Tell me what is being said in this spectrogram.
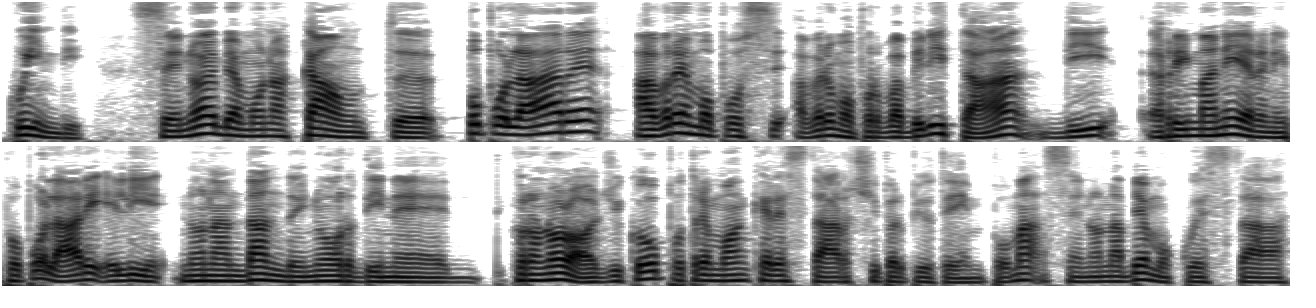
Quindi, se noi abbiamo un account popolare, avremo, poss- avremo, probabilità di rimanere nei popolari e lì, non andando in ordine cronologico, potremo anche restarci per più tempo. Ma se non abbiamo questa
